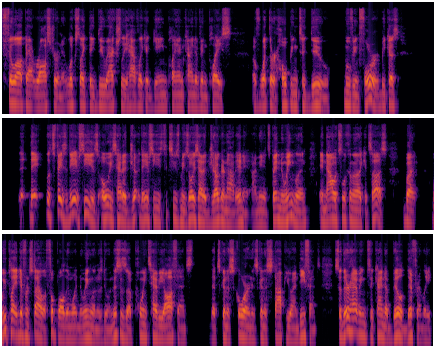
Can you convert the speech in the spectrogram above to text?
fill out that roster. And it looks like they do actually have like a game plan kind of in place of what they're hoping to do moving forward because they let's face it, the AFC has always had a the AFC excuse me has always had a juggernaut in it. I mean, it's been New England, and now it's looking like it's us. But we play a different style of football than what New England was doing. This is a points heavy offense that's going to score and is going to stop you on defense. So they're having to kind of build differently.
